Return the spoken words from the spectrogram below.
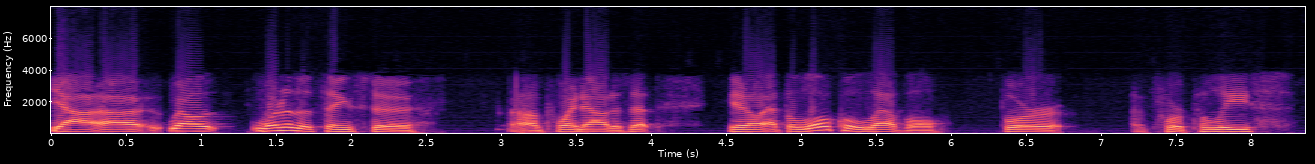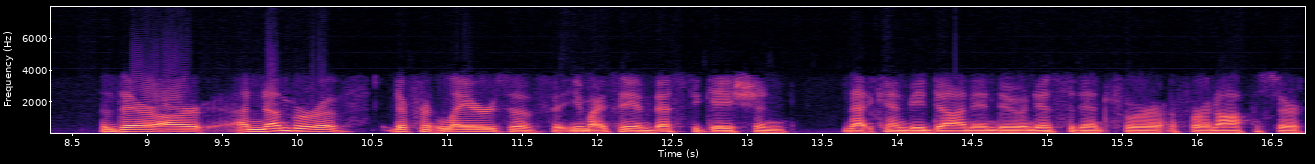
Yeah, uh, well, one of the things to uh, point out is that, you know, at the local level, for for police, there are a number of different layers of, you might say, investigation that can be done into an incident for for an officer.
